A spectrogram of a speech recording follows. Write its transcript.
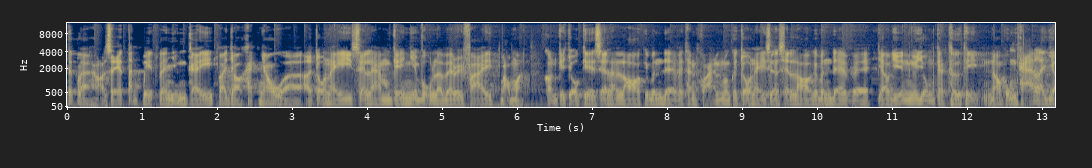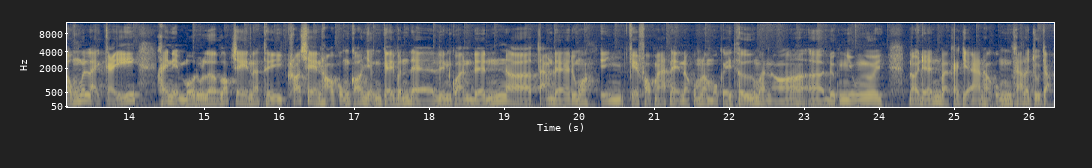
tức là họ sẽ tách biệt ra những cái vai trò khác nhau uh, ở chỗ này sẽ làm cái nhiệm vụ là verify bảo mật còn cái chỗ kia sẽ là lo cái vấn đề về thanh khoản còn cái chỗ này sẽ sẽ lo cái vấn đề về giao diện người dùng các thứ thì nó cũng khá là giống với lại cái khái niệm modular blockchain á, thì cross chain họ cũng có những cái vấn đề liên quan đến uh, tam đề đúng không? Thì cái format này nó cũng là một cái thứ mà nó uh, được nhiều người nói đến và các dự án họ cũng khá là chú trọng.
